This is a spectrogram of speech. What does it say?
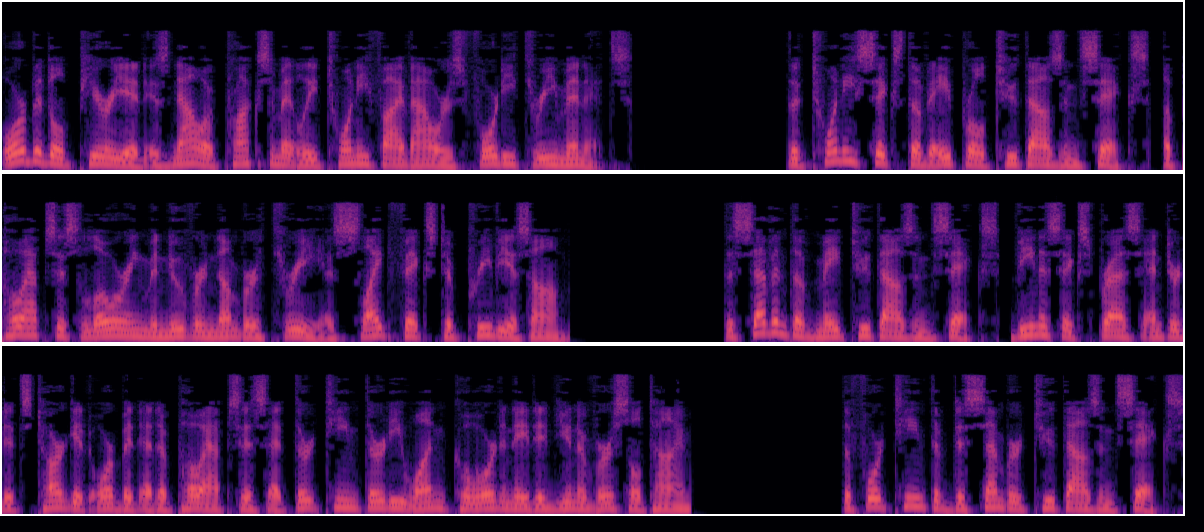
Orbital period is now approximately 25 hours 43 minutes. The 26th of April 2006, Apoapsis lowering maneuver number 3 is slight fix to previous OM. The 7th of May 2006, Venus Express entered its target orbit at Apoapsis at 1331 coordinated universal time. The 14th of December 2006,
